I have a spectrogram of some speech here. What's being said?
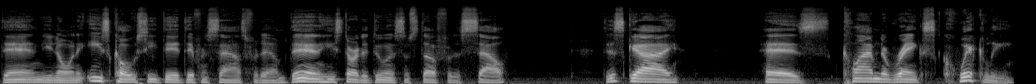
Then, you know, on the East Coast, he did different sounds for them. Then he started doing some stuff for the South. This guy has climbed the ranks quickly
